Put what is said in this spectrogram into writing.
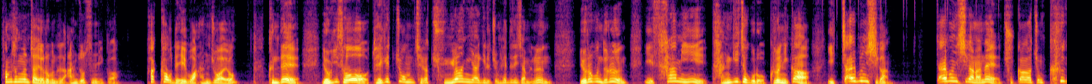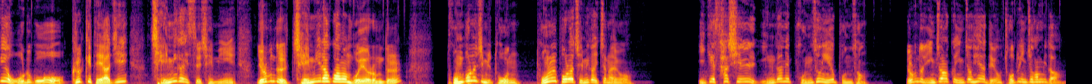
삼성전자 여러분들 안 좋습니까? 카카오 네이버 안 좋아요? 근데 여기서 되게 좀 제가 중요한 이야기를 좀 해드리자면은 여러분들은 이 사람이 단기적으로 그러니까 이 짧은 시간 짧은 시간 안에 주가가 좀 크게 오르고 그렇게 돼야지 재미가 있어요 재미 여러분들 재미라고 하면 뭐예요 여러분들 돈 버는 재미 돈. 돈을 벌어야 재미가 있잖아요. 이게 사실 인간의 본성이에요 본성. 여러분들 인정할 건 인정해야 돼요. 저도 인정합니다.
